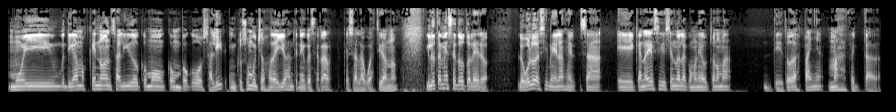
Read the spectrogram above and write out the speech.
muy, digamos que no han salido como, un poco salir, incluso muchos de ellos han tenido que cerrar, que esa es la cuestión, ¿no? Y luego también todo tolero. Lo vuelvo a decir, Miguel Ángel, o sea, eh, Canarias sigue siendo la comunidad autónoma de toda España más afectada.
